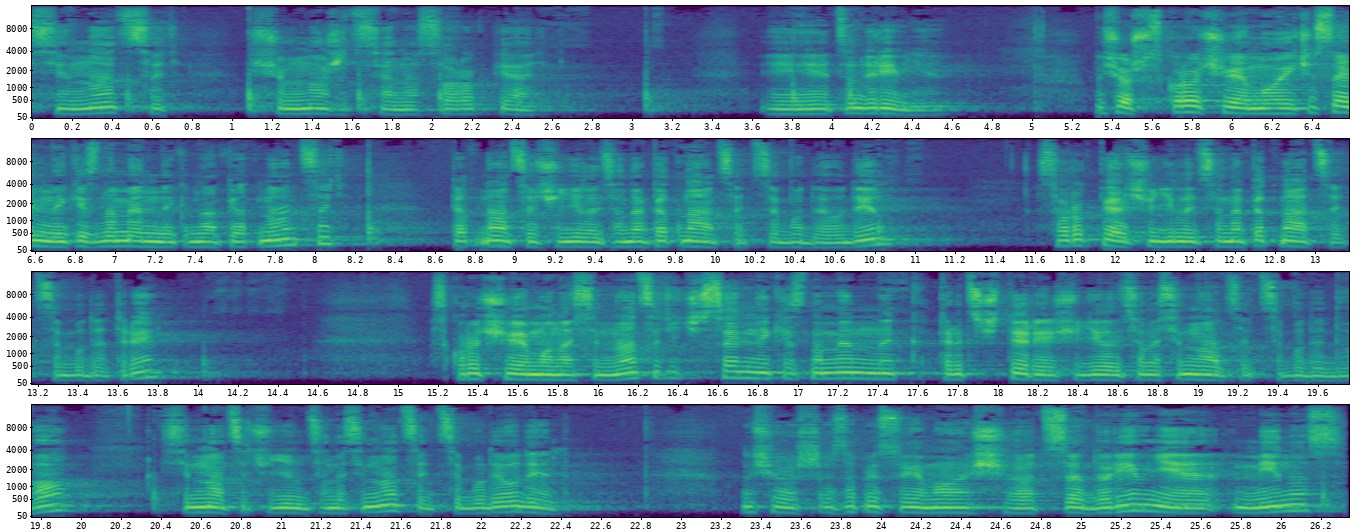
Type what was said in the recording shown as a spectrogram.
17, що множиться на 45. І це дорівнює. Ну що ж, скорочуємо і чисельник і знаменник на 15. 15, що ділиться на 15, це буде 1. 45, що ділиться на 15, це буде 3. Скорочуємо на 17 чисельник і знаменник. 34, що ділиться на 17, це буде 2. 17, що ділиться на 17, це буде 1. Ну що ж, записуємо, що це дорівнює мінус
